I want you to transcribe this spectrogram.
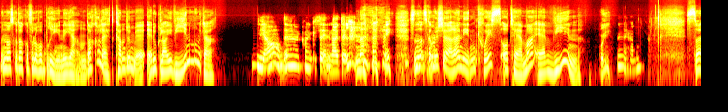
Men nå skal dere få lov å bryne hjernen deres litt. Kan du, er du glad i vin, Monica? Ja, det kan jeg ikke si nei til. Nei, så nå skal vi kjøre en liten quiz, og temaet er vin. Oi! Ja. Så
